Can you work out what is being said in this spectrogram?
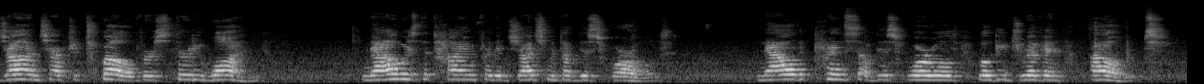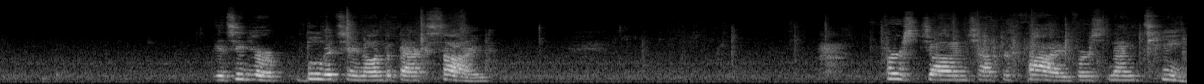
John chapter 12, verse 31. Now is the time for the judgment of this world. Now the prince of this world will be driven out. It's in your bulletin on the back side. 1 John chapter 5 verse 19.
